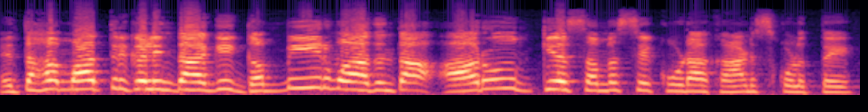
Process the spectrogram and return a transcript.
ಇಂತಹ ಮಾತ್ರೆಗಳಿಂದಾಗಿ ಗಂಭೀರವಾದಂತಹ ಆರೋಗ್ಯ ಸಮಸ್ಯೆ ಕೂಡ ಕಾಣಿಸ್ಕೊಳ್ಳುತ್ತೆ.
